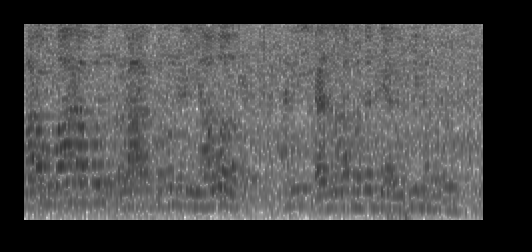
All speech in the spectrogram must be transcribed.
वारंवार आपण ग्राहक म्हणून यावं आणि मला मदत द्यावी ही नम्र विनंती.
